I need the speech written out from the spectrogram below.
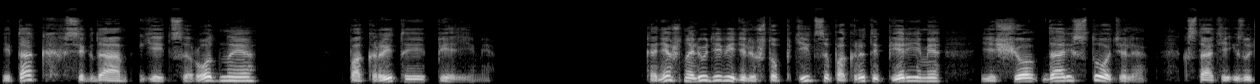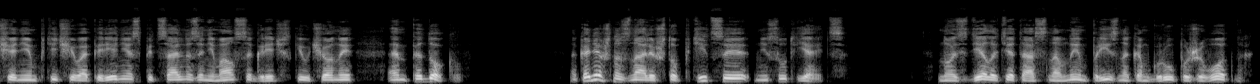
Итак, всегда яйцеродные, покрытые перьями. Конечно, люди видели, что птицы покрыты перьями еще до Аристотеля. Кстати, изучением птичьего оперения специально занимался греческий ученый Эмпедокл. Конечно, знали, что птицы несут яйца. Но сделать это основным признаком группы животных,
